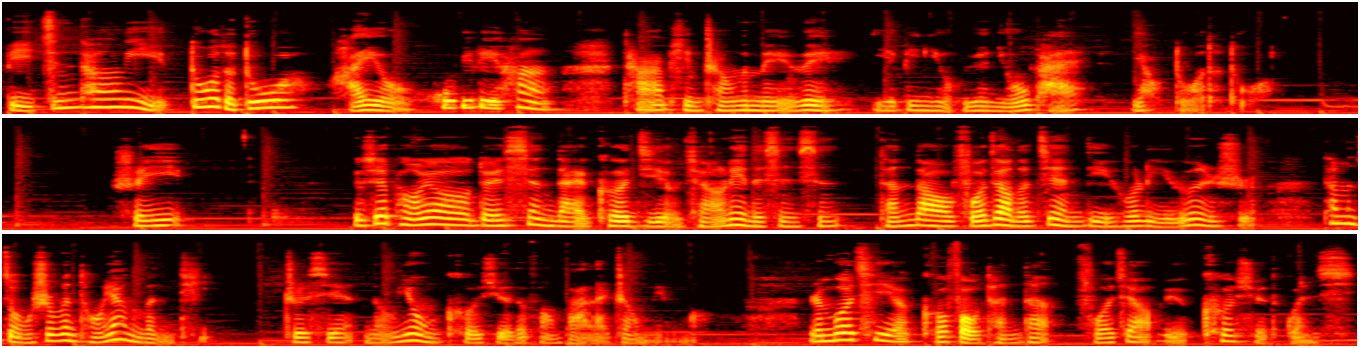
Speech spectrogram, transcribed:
比金汤力多得多。还有忽必烈汗，他品尝的美味也比纽约牛排要多得多。十一，有些朋友对现代科技有强烈的信心。谈到佛教的见地和理论时，他们总是问同样的问题：这些能用科学的方法来证明吗？仁波切可否谈谈佛教与科学的关系？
